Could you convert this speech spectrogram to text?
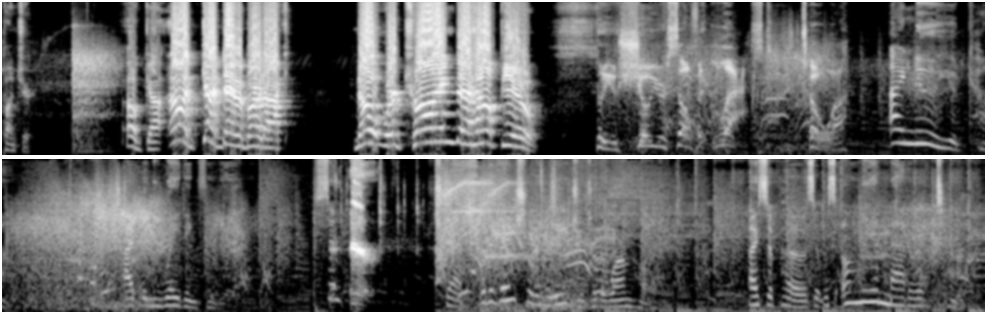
Puncher. Oh god. Ah, oh god damn it, Bardock! No, we're trying to help you! So you show yourself at last, Towa. I knew you'd come. I've been waiting for you. Simple Here. steps would eventually lead you to the wormhole. I suppose it was only a matter of time.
